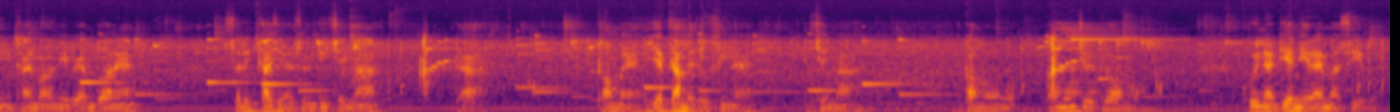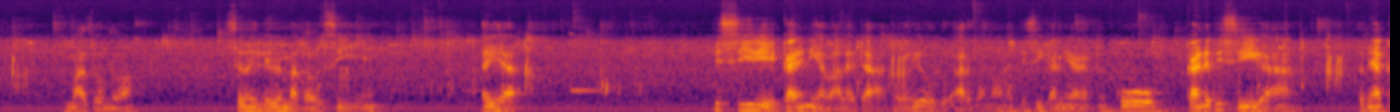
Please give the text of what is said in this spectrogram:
ရင်ခိုင်းပါမနေပဲမသွားနဲ့ဆလိတ်ချချင်တဲ့ဆိုရင်ဒီချိန်မှာဒါကောင်းမယ်အရက်ပြမယ်ဆိုစီနေဒီချိန်မှာအကောင်းဆုံးပေါ့အကောင်းဆုံးချေပြောအောင်ပေါ့ ခွေးနဲ့တည့်နေတိုင်းမှာစီဘူးအမှဆုံးတော့စနေလေးဘက်မှာတော့စီရင်အဲ့ရပစ္စည်းတွေကိုင်နေရပါလဲဒါတော်လေးကိုလိုအားတော့ဗောနော်ပစ္စည်းကိုင်နေရကိုကိုင်တဲ့ပစ္စည်းကတမန်က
